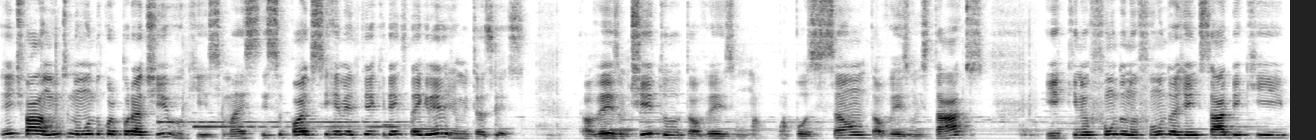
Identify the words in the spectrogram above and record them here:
a gente fala muito no mundo corporativo que isso, mas isso pode se remeter aqui dentro da igreja muitas vezes. Talvez um título, talvez uma, uma posição, talvez um status, e que no fundo, no fundo, a gente sabe que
